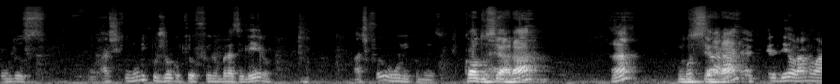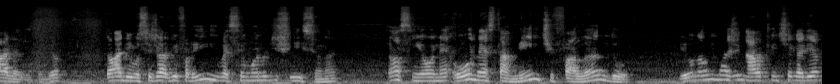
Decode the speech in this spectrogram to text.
Um dos. Acho que o único jogo que eu fui no brasileiro. Acho que foi o único mesmo. Qual do é, Ceará? Hã? O do Ceará? Ceará? Perdeu lá no Allianz, entendeu? Então ali você já viu e falou, Ih, vai ser um ano difícil, né? Então, assim, honestamente falando, eu não imaginava que a gente chegaria,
